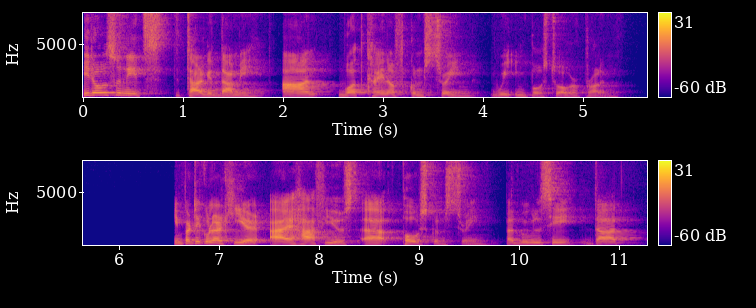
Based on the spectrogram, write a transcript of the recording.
It also needs the target dummy and what kind of constraint we impose to our problem. In particular here I have used a pose constraint, but we will see that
